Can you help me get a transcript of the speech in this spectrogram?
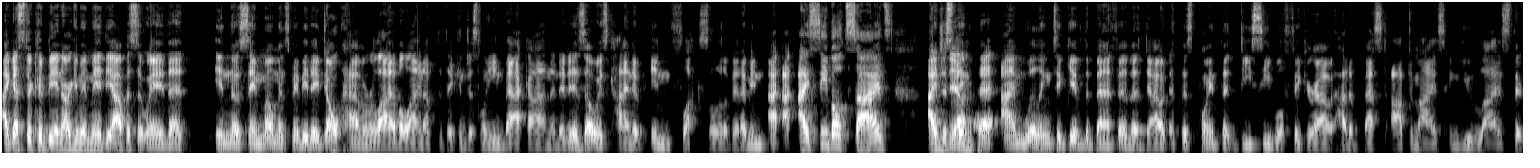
I guess there could be an argument made the opposite way that in those same moments, maybe they don't have a reliable lineup that they can just lean back on, and it is always kind of in flux a little bit. I mean, I, I see both sides. I just yeah. think that I'm willing to give the benefit of the doubt at this point that DC will figure out how to best optimize and utilize their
